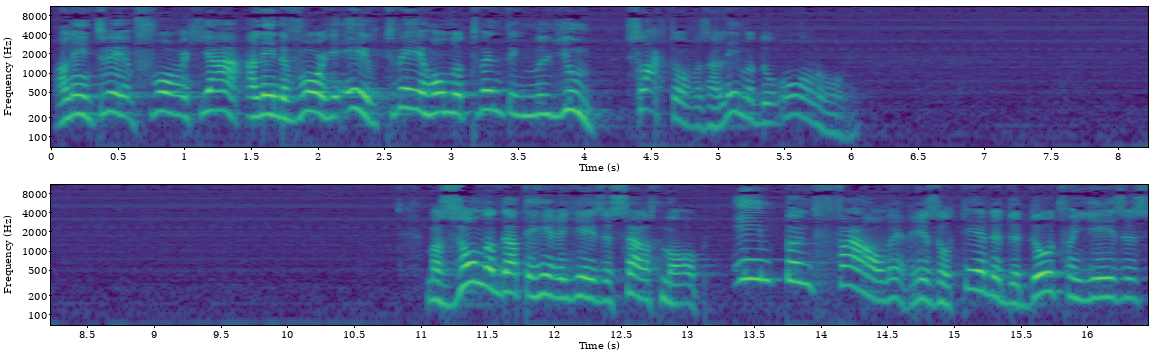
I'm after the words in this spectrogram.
Alleen twee, vorig jaar, alleen de vorige eeuw, 220 miljoen slachtoffers alleen maar door oorlogen. Maar zonder dat de Heer Jezus zelfs maar op één punt faalde, resulteerde de dood van Jezus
